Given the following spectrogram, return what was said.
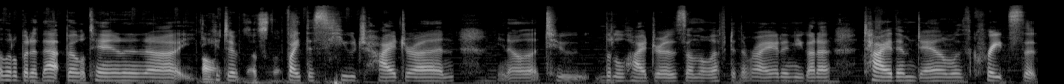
a little bit of that built in, and uh, you Oh, get to fight this huge Hydra and you know two little Hydras on the left and the right, and you gotta tie them down with crates that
